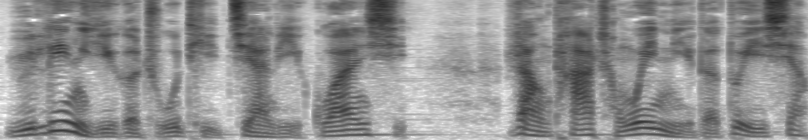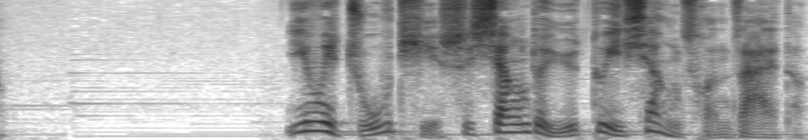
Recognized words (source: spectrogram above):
与另一个主体建立关系，让他成为你的对象。因为主体是相对于对象存在的。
